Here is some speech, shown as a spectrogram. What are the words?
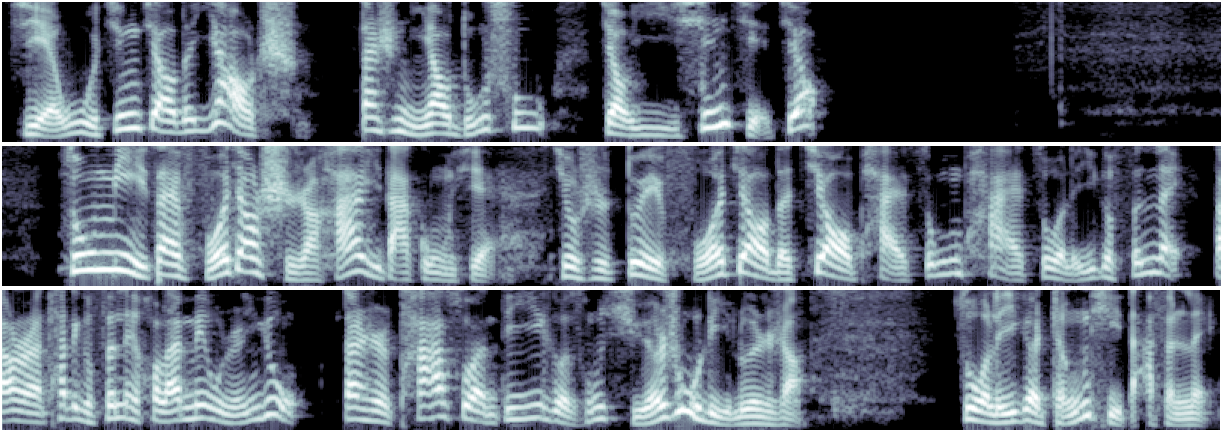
解悟经教的钥匙。但是你要读书，叫以心解教。宗密在佛教史上还有一大贡献，就是对佛教的教派宗派做了一个分类。当然，他这个分类后来没有人用，但是他算第一个从学术理论上做了一个整体大分类，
